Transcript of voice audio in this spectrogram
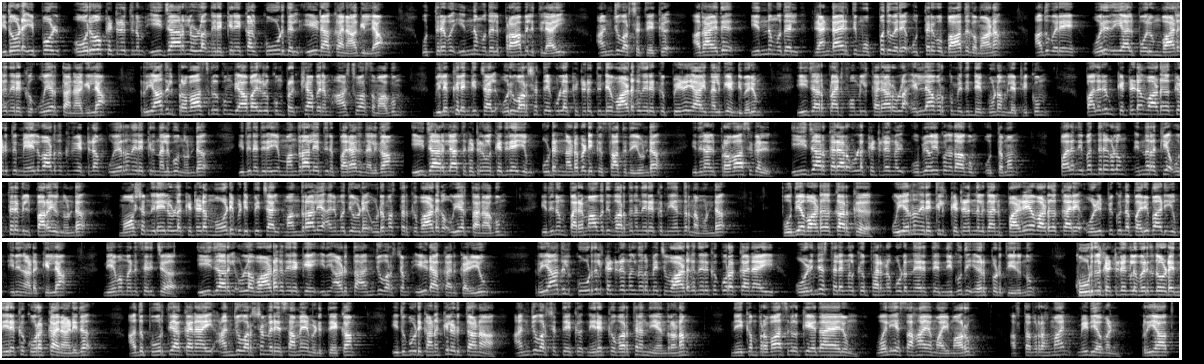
ഇതോടെ ഇപ്പോൾ ഓരോ കെട്ടിടത്തിനും ഈജാറിലുള്ള നിരക്കിനേക്കാൾ കൂടുതൽ ഈടാക്കാനാകില്ല. ഉത്തരവ് ഇന്ന് മുതൽ പ്രാബല്യത്തിലായി. അഞ്ചു വർഷത്തേക്ക്. അതായത് ഇന്ന് മുതൽ രണ്ടായിരത്തി മുപ്പത് വരെ ഉത്തരവ് ബാധകമാണ്. അതുവരെ ഒരു റിയാൽ പോലും വാടക നിരക്ക് ഉയർത്താനാകില്ല. റിയാദിൽ പ്രവാസികൾക്കും വ്യാപാരികൾക്കും പ്രഖ്യാപനം ആശ്വാസമാകും. വിലക്ക് ലംഘിച്ചാൽ ഒരു വർഷത്തേക്കുള്ള കെട്ടിടത്തിന്റെ വാടക നിരക്ക് പിഴയായി നൽകേണ്ടി വരും. ഈജാർ പ്ലാറ്റ്ഫോമിൽ കരാറുള്ള എല്ലാവർക്കും ഇതിന്റെ ഗുണം ലഭിക്കും. പലരും കെട്ടിടം വാടകയ്ക്കെടുത്ത് മേൽവാടകക്ക് കെട്ടിടം ഉയർന്ന നിരക്കിന് നൽകുന്നുണ്ട്. ഇതിനെതിരെയും മന്ത്രാലയത്തിന് പരാതി നൽകാം. ഈജാറില്ലാത്ത കെട്ടിടങ്ങൾക്കെതിരെയും ഉടൻ നടപടിക്ക് സാധ്യതയുണ്ട്. ഇതിനാൽ പ്രവാസികൾ ഈജാർ കരാർ ഉള്ള കെട്ടിടങ്ങൾ ഉപയോഗിക്കുന്നതാകും ഉത്തമം. പല നിബന്ധനകളും ഇന്നിറക്കിയ ഉത്തരവിൽ പറയുന്നുണ്ട്. മോശം നിലയിലുള്ള കെട്ടിടം മോടി പിടിപ്പിച്ചാൽ മന്ത്രാലയ അനുമതിയോടെ ഉടമസ്ഥർക്ക് വാടക ഉയർത്താനാകും. ഇതിനും പരമാവധി വർധന നിരക്ക് നിയന്ത്രണമുണ്ട്. പുതിയ വാടകക്കാർക്ക് ഉയർന്ന നിരക്കിൽ കെട്ടിടം നൽകാൻ പഴയ വാടകക്കാരെ ഒഴിപ്പിക്കുന്ന പരിപാടിയും ഇനി നടക്കില്ല. നിയമമനുസരിച്ച് ഈജാറിൽ ഉള്ള വാടക നിരക്ക് ഇനി അടുത്ത അഞ്ചു വർഷം ഈടാക്കാൻ കഴിയൂ. റിയാദിൽ കൂടുതൽ കെട്ടിടങ്ങൾ നിർമ്മിച്ച് വാടക നിരക്ക് കുറക്കാനായി ഒഴിഞ്ഞ സ്ഥലങ്ങൾക്ക് ഭരണകൂടം നേരത്തെ നികുതി ഏർപ്പെടുത്തിയിരുന്നു. കൂടുതൽ കെട്ടിടങ്ങൾ വരുന്നതോടെ നിരക്ക് കുറക്കാനാണിത്. അത് പൂർത്തിയാക്കാനായി അഞ്ചു വർഷം വരെ സമയമെടുത്തേക്കാം. ഇതുകൂടി കണക്കിലെടുത്താണ് അഞ്ചു വർഷത്തേക്ക് നിരക്ക് വർധന നിയന്ത്രണം. നീക്കം പ്രവാസികൾക്ക് ഏതായാലും വലിയ സഹായമായി മാറും. Aftab Rahman media one Riyadh.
